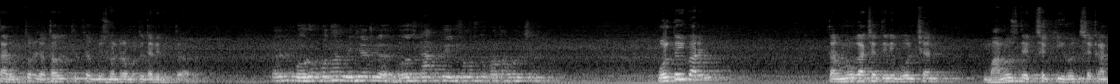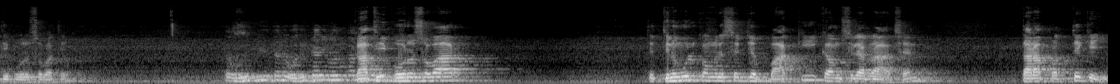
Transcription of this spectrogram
তার উত্তর যথাযথ চব্বিশ ঘণ্টার মধ্যে তাকে দিতে হবে। পৌরপ্রধান নিজের দোষ ঢাকতে এই সমস্ত কথা বলছেন? বলতেই পারেন। তার মুখ আছে তিনি বলছেন মানুষ দেখছে কি হচ্ছে কাঁথি পৌরসভাতে তা উনি কি তাহলে অধিকারী অনুকারী কাঁথি পৌরসভার তৃণমূল কংগ্রেসের যে বাকি কাউন্সিলররা আছেন, তারা প্রত্যেকেই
